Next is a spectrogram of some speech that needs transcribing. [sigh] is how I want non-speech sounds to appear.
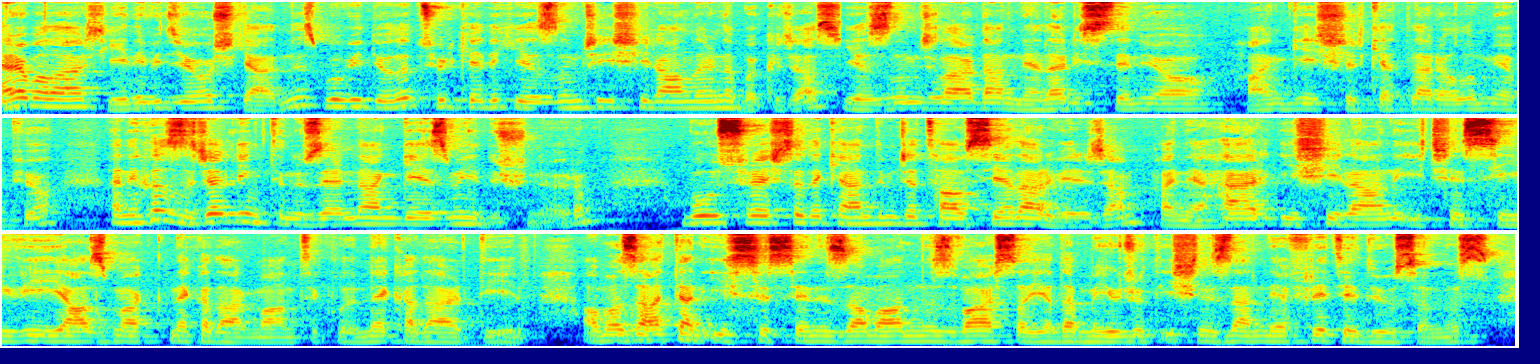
Merhabalar, yeni videoya hoş geldiniz. Bu videoda Türkiye'deki yazılımcı iş ilanlarına bakacağız. Yazılımcılardan neler isteniyor, hangi şirketler alım yapıyor. Hani hızlıca LinkedIn üzerinden gezmeyi düşünüyorum. Bu süreçte de kendimce tavsiyeler vereceğim. Hani her iş ilanı için CV yazmak ne kadar mantıklı, ne kadar değil. Ama zaten işsizseniz, zamanınız varsa ya da mevcut işinizden nefret ediyorsanız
